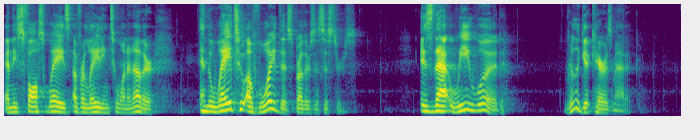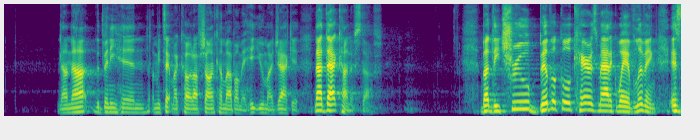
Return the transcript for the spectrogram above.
and these false ways of relating to one another. And the way to avoid this, brothers and sisters, is that we would really get charismatic. Now, not the Benny Hinn, let me take my coat off, Sean, come up, I'm gonna hit you with my jacket. Not that kind of stuff. But the true biblical charismatic way of living is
